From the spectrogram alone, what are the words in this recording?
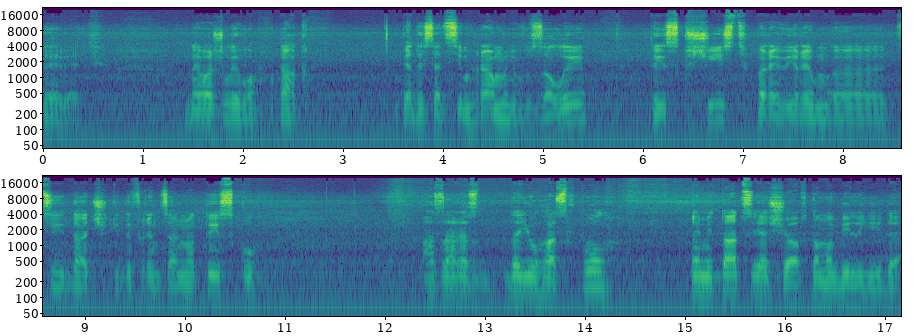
9. Неважливо. Так, 57 грамів золи, тиск 6. Перевіримо е, ці датчики диференціального тиску. А зараз даю газ в пол. Емітація, що автомобіль їде.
